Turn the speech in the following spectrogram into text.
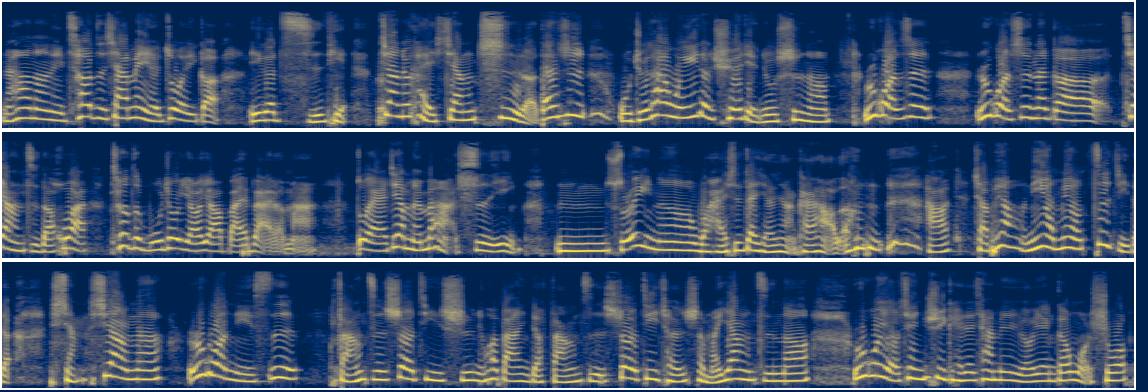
然后呢，你车子下面也做一个一个磁铁，这样就可以相斥了。但是我觉得它唯一的缺点就是呢，如果是如果是那个这样子的话，车子不就摇摇摆摆了吗？对啊，这样没办法适应。嗯，所以呢，我还是再想想看好了。好，小朋友，你有没有自己的想象呢？如果你是房子设计师，你会把你的房子设计成什么样子呢？如果有兴趣，可以在下面留言跟我说。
